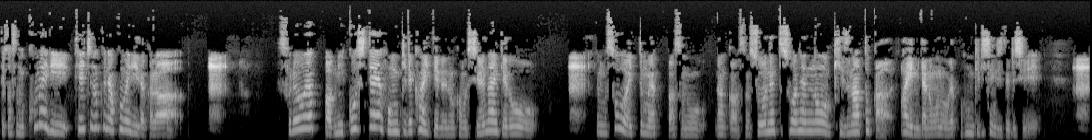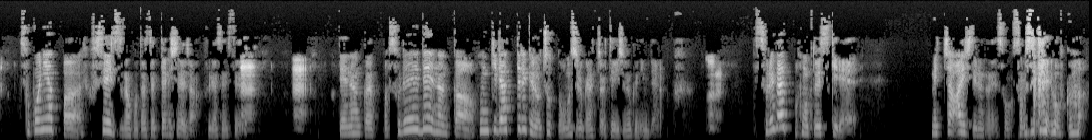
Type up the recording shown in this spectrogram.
てかそのコメディ、定一の国はコメディだから、それをやっぱ見越して本気で書いてるのかもしれないけど、でもそうは言ってもやっぱその、なんかその少年と少年の絆とか愛みたいなものをやっぱ本気で信じてるし、そこにやっぱ不誠実なことは絶対にしてないじゃん、古谷先生。で、なんかやっぱそれでなんか本気でやってるけどちょっと面白くなっちゃう、定一の国みたいな。それがやっぱ本当に好きで、めっちゃ愛してるのね、そう、その世界を僕は。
